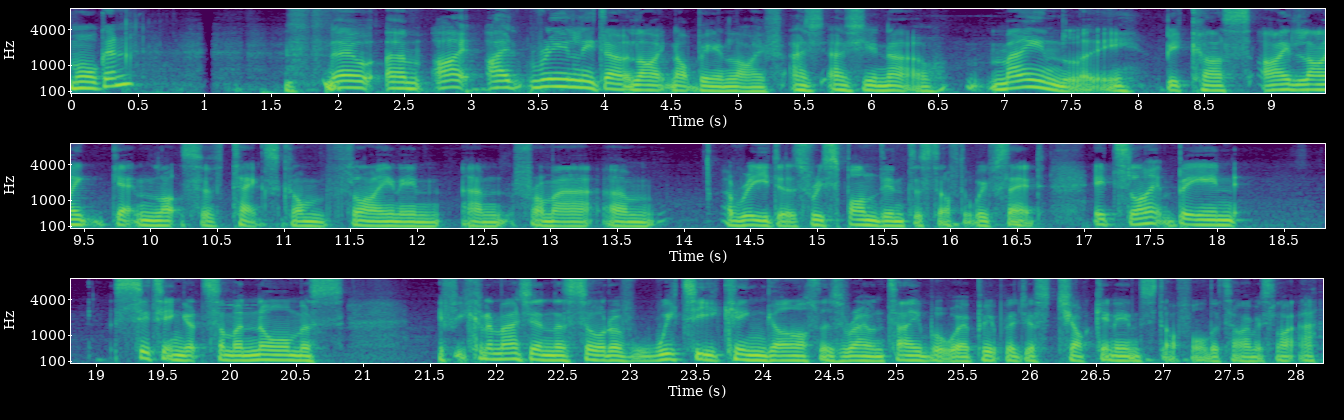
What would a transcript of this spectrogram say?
Morgan. No, um, I I really don't like not being live, as as you know, mainly because I like getting lots of texts come flying in and from our um, our readers responding to stuff that we've said. It's like being sitting at some enormous. If you can imagine the sort of witty King Arthur's round table where people are just chucking in stuff all the time, it's like that.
